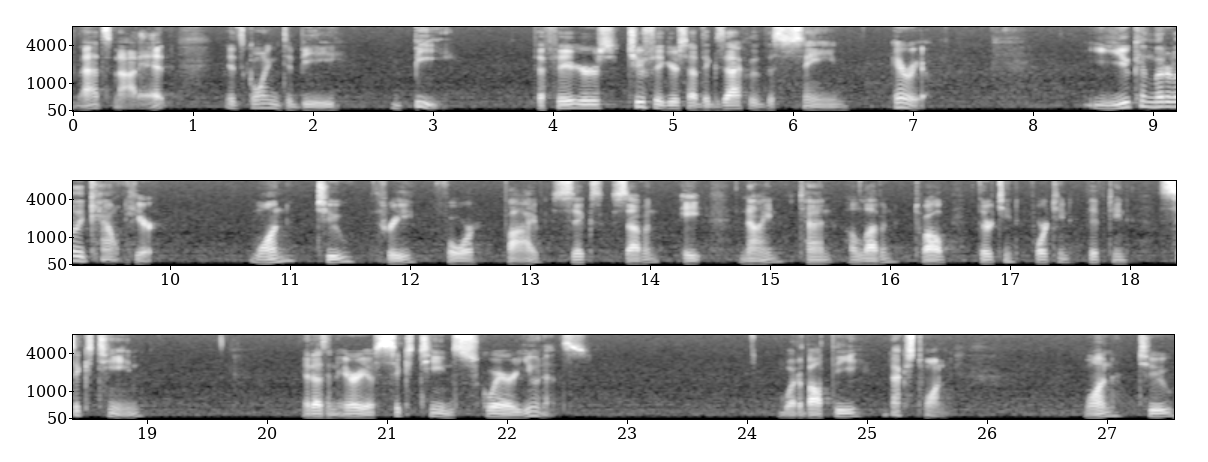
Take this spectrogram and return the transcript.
that's not it. It's going to be B. The figures, two figures have exactly the same area. You can literally count here. 1, 2, 3, 4, 5, 6, 7, 8, 9, 10, 11, 12, 13, 14, 15, 16. It has an area of 16 square units. What about the next one? 1, 2,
